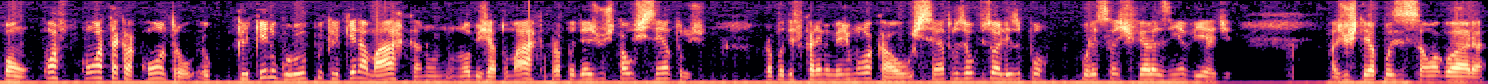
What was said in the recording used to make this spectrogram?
Bom, com a, com a tecla Ctrl, eu cliquei no grupo e cliquei na marca, no, no objeto marca, para poder ajustar os centros, para poder ficarem no mesmo local. Os centros eu visualizo por, por essa esferazinha verde. Ajustei a posição agora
